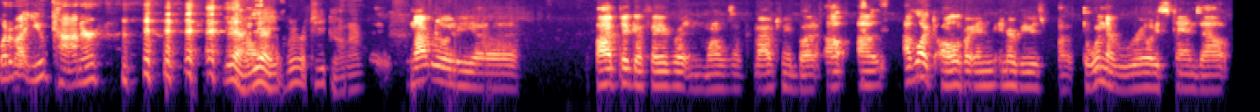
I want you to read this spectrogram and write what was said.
what about you, Connor? Yeah, yeah. What about you, Connor? Not really. Uh, I pick a favorite and one of them come out to me, but I, I, I've liked all of our in- interviews, but the one that really stands out,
